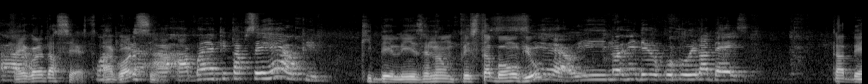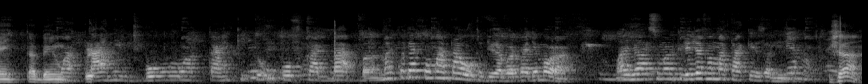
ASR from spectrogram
aí agora dá certo. Agora é? sim. A, a banha aqui tá por 6 reais o quilo. Que beleza, não, o preço tá bom, viu? 6 reais. E nós vendemos o cotoelo a 10. Tá bem, tá bem. Uma O carne boa, uma carne que o povo fica babando. Mas quando é que eu matar outro dia? Agora vai demorar. Mas já semana que vem já vou matar aqueles ali. Minha não. Já?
